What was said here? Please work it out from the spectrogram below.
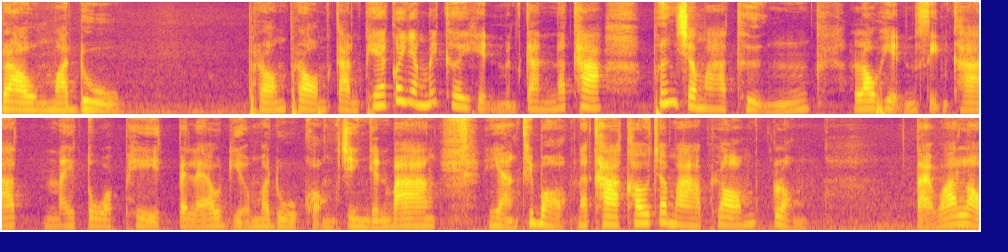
เรามาดูพร้อมๆกันเพียก็ยังไม่เคยเห็นเหมือนกันนะคะ เพิ่งจะมาถึงเราเห็นสินค้าในตัวเพจไปแล้ว เดี๋ยวมาดูของจริงกันบ้าง อย่างที่บอกนะคะเขาจะมาพร้อมกล่อง แต่ว่าเรา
